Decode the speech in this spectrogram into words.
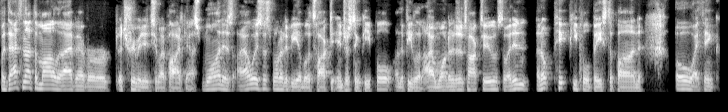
But that's not the model that i've ever attributed to my podcast. One is i always just wanted to be able to talk to interesting people and the people that i wanted to talk to. So i didn't i don't pick people based upon oh i think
